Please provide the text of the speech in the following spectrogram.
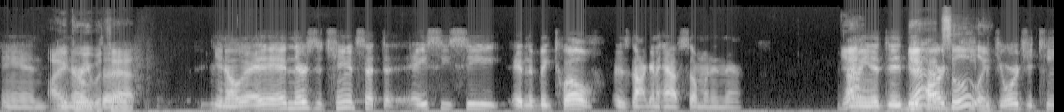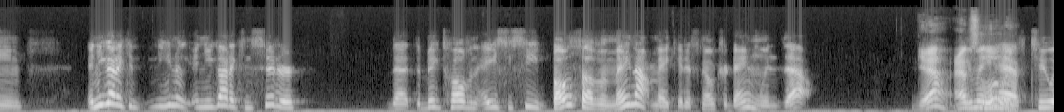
And I you know, agree with the- that. You know, and, and there's a chance that the ACC and the Big 12 is not going to have someone in there. Yeah, I mean, it, it'd be Yeah, hard absolutely. to keep a Georgia team, and you got to you know, and you got to consider that the Big 12 and the ACC, both of them may not make it if Notre Dame wins out. yeah, absolutely. You may have two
